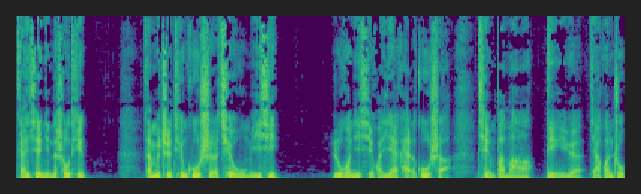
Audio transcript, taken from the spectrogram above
感谢您的收听。咱们只听故事，切勿迷信。如果你喜欢叶凯的故事，请帮忙订阅加关注。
